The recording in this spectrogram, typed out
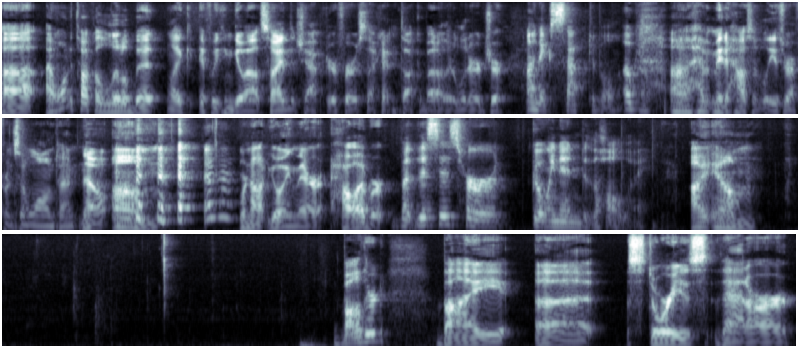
uh, i want to talk a little bit like if we can go outside the chapter for a second and talk about other literature Unacceptable. Okay. uh, haven't made a house of leaves reference in a long time no um we're not going there however But this is her going into the hallway. I am bothered by uh, stories that are,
